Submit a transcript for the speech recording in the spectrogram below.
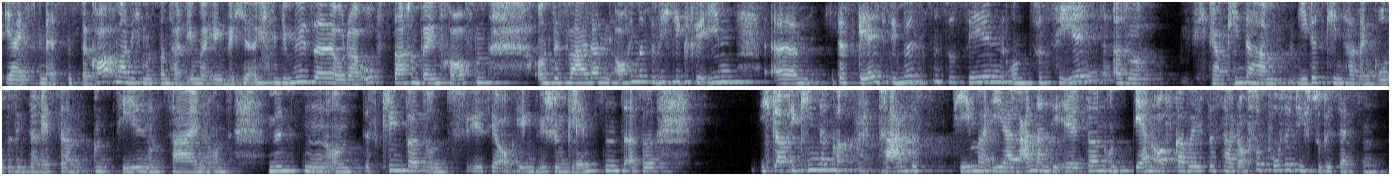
er ist meistens der Kaufmann, ich muss dann halt immer irgendwelche Gemüse oder Obstsachen bei ihm kaufen. Und das war dann auch immer so wichtig für ihn, ähm, das Geld, die Münzen zu sehen und zu zählen. Also ich glaube, Kinder haben, jedes Kind hat ein großes Interesse an, an Zählen und Zahlen und Münzen und das klimpert und ist ja auch irgendwie schön glänzend. Also ich glaube, die Kinder tragen das Thema eher ran an die Eltern und deren Aufgabe ist es halt auch so positiv zu besetzen.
